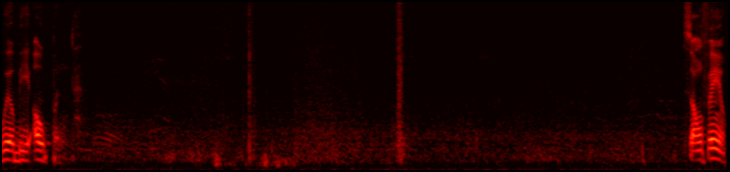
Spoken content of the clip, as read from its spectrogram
will be opened. It's on film.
